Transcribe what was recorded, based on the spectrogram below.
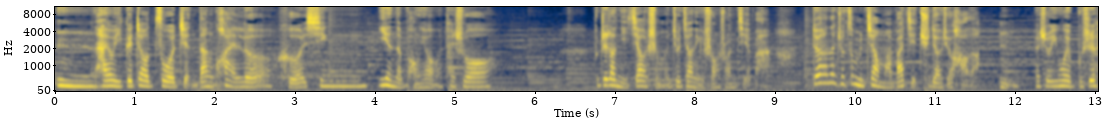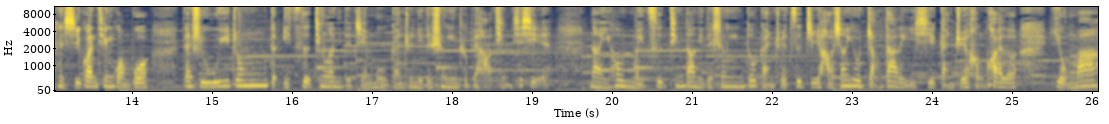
嗯，还有一个叫做简单快乐和心燕的朋友，他说：“不知道你叫什么，就叫你双双姐吧。”对啊，那就这么叫嘛，把姐去掉就好了。嗯，他说因为不是很习惯听广播，但是无意中的一次听了你的节目，感觉你的声音特别好听，谢谢。那以后每次听到你的声音，都感觉自己好像又长大了一些，感觉很快乐，有吗？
